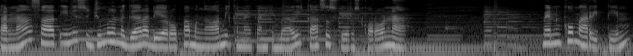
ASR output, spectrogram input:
karena saat ini sejumlah negara di Eropa mengalami kenaikan kembali kasus virus corona. Menko Maritim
